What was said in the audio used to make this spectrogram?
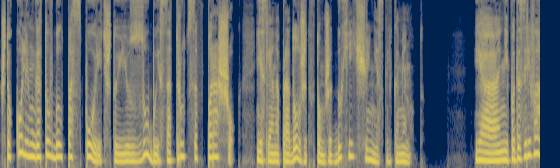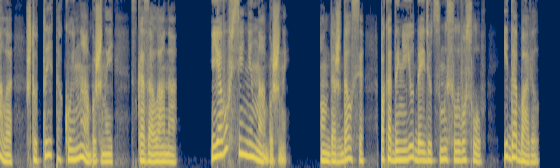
что Колин готов был поспорить, что ее зубы сотрутся в порошок, если она продолжит в том же духе еще несколько минут. «Я не подозревала, что ты такой набожный», — сказала она. «Я вовсе не набожный». Он дождался, пока до нее дойдет смысл его слов, и добавил.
